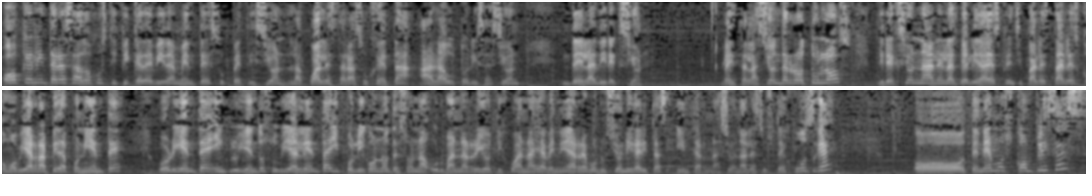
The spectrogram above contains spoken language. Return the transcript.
o que el interesado justifique debidamente su petición, la cual estará sujeta a la autorización de la dirección. La instalación de rótulos direccional en las vialidades principales tales como Vía Rápida Poniente, Oriente, incluyendo su vía lenta y polígonos de zona urbana Río Tijuana y Avenida Revolución y Garitas Internacionales. Usted juzgue. O tenemos cómplices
